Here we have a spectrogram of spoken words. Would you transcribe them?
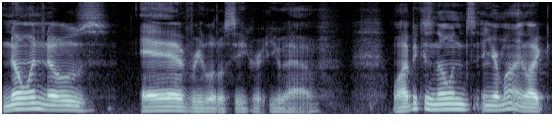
No one knows every little secret you have. Why? Because no one's in your mind. Like,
